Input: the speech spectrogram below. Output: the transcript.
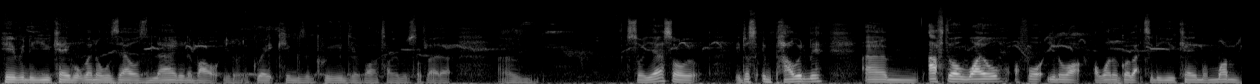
here in the UK, but when I was there, I was learning about you know the great kings and queens of our time and stuff like that. Um, so yeah, so it just empowered me. Um, after a while, I thought, you know what, I want to go back to the UK. My mum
